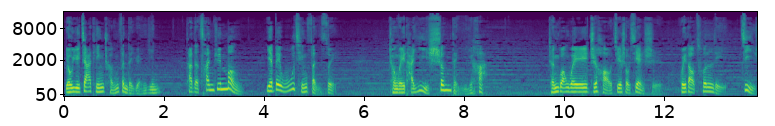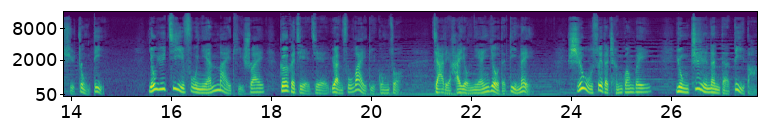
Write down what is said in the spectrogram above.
由于家庭成分的原因，他的参军梦也被无情粉碎，成为他一生的遗憾。陈光威只好接受现实，回到村里继续种地。由于继父年迈体衰，哥哥姐姐远赴外地工作，家里还有年幼的弟妹，十五岁的陈光威用稚嫩的臂膀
